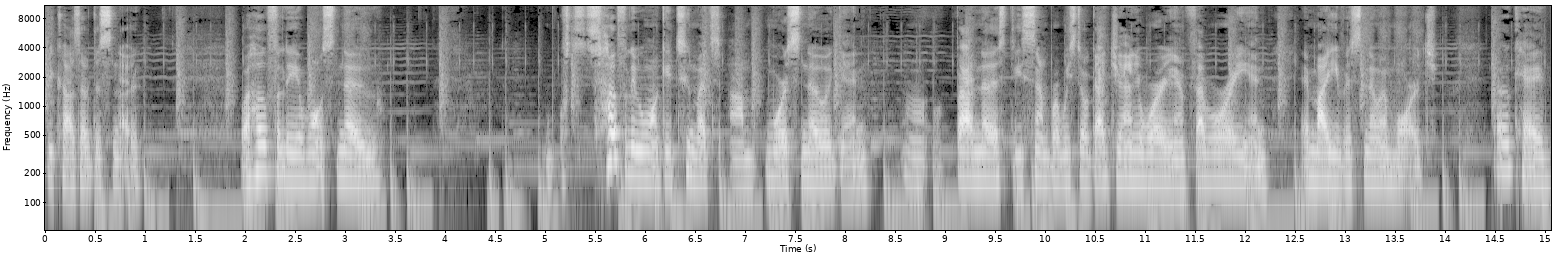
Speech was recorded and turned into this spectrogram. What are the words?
because of the snow. Well, hopefully, it won't snow. Hopefully, we won't get too much um, more snow again. Uh, but I know it's December. We still got January and February, and it might even snow in March. Okay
